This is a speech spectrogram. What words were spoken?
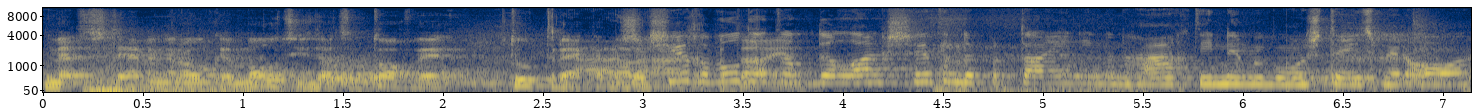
met de stemming en ook emoties. Dat ze toch weer toetrekken ja, naar de Haagse gevoel dat de, de langzittende partijen in Den Haag, die nemen gewoon steeds meer aan.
